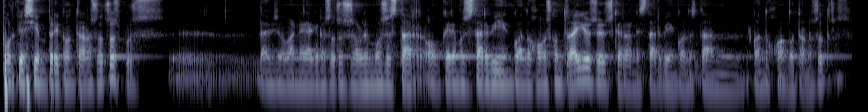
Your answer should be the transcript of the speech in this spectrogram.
porque siempre contra nosotros, pues eh, de la misma manera que nosotros solemos estar o queremos estar bien cuando jugamos contra ellos, ellos querrán estar bien cuando, están, cuando juegan contra nosotros.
